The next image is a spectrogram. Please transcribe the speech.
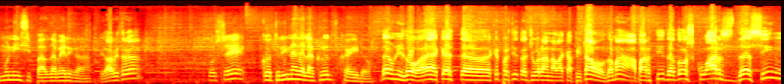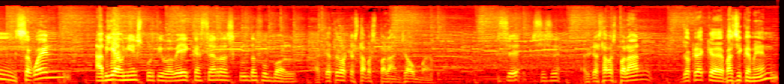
Municipal de Berga. I l'àrbitre? José Cotrina de la Cruz Jairo. Déu-n'hi-do, eh? Aquest, eh, aquest partit el jugaran a la capital demà a partir de dos quarts de cinc. Següent. Havia Unió Esportiva B, Cacerres Club de Futbol. Aquest era el que estava esperant, Jaume. Sí, sí, sí. El que estava esperant, jo crec que bàsicament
